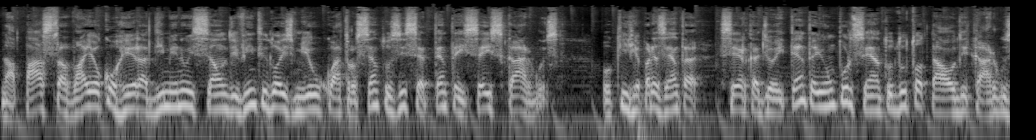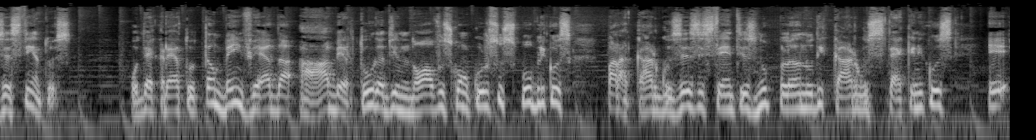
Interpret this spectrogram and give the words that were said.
Na pasta vai ocorrer a diminuição de 22.476 cargos, o que representa cerca de 81% do total de cargos extintos. O decreto também veda a abertura de novos concursos públicos para cargos existentes no plano de cargos técnicos e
